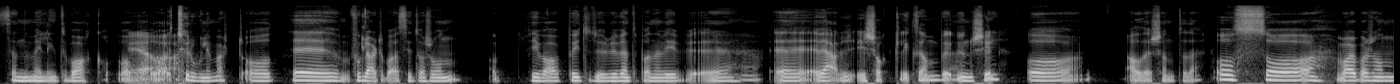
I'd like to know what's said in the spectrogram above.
sende melding tilbake. Og det, var, Ja. det var utrolig mørkt. Og eh, forklarte bare situasjonen. At vi var på hyttetur, vi venter på henne, vi, eh, eh, vi er i sjokk, liksom. Ja. Unnskyld. Og alle skjønte det. Og så var det bare sånn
